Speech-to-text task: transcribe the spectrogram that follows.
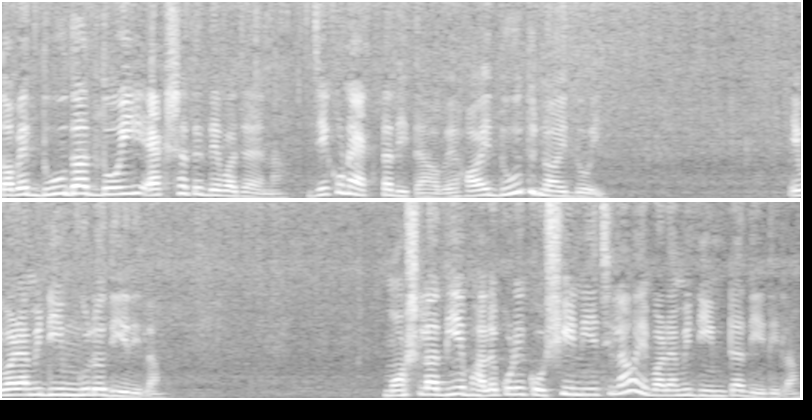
তবে দুধ আর দই একসাথে দেওয়া যায় না, যে কোনো একটা দিতে হবে, হয় দুধ নয় দই। এবার আমি ডিমগুলো দিয়ে দিলাম। মশলা দিয়ে ভালো করে কষিয়ে নিয়েছিলাম, এবার আমি ডিমটা দিয়ে দিলাম।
